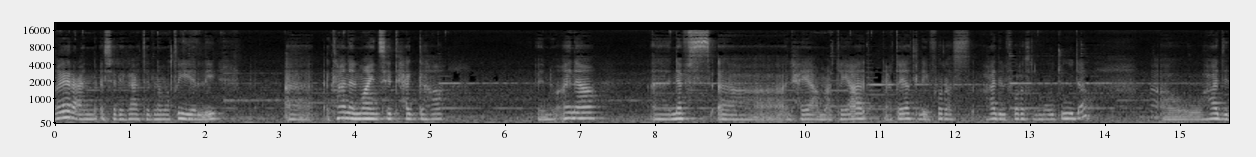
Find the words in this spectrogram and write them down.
غير عن الشركات النمطية اللي كان ال mindset حقها إنه أنا نفس الحياة معطيات لي فرص هذه الفرص الموجودة أو هذا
